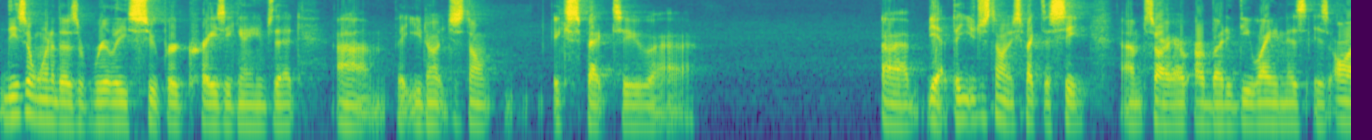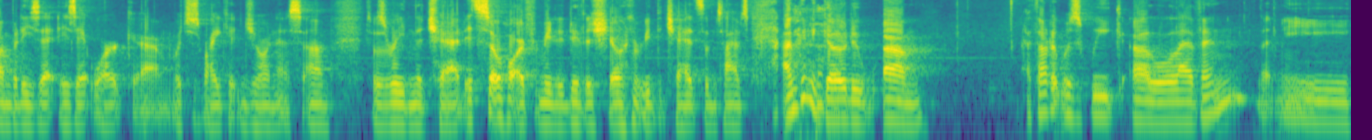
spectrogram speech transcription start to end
these are one of those really super crazy games that um, that you don't just don't expect to. Uh, uh, yeah, that you just don't expect to see. Um, sorry, our, our, buddy Dwayne is, is on, but he's at he's at work, um, which is why he couldn't join us. Um, so I was reading the chat. It's so hard for me to do the show and read the chat sometimes. I'm going to go to. Um, I thought it was week eleven. Let me.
